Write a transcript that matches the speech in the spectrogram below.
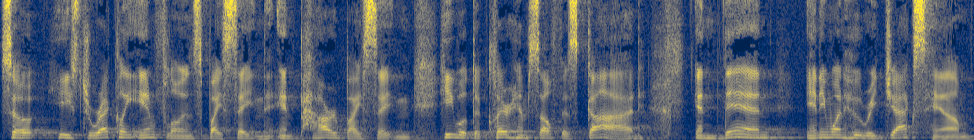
So he's directly influenced by Satan, empowered by Satan. He will declare himself as God, and then anyone who rejects him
